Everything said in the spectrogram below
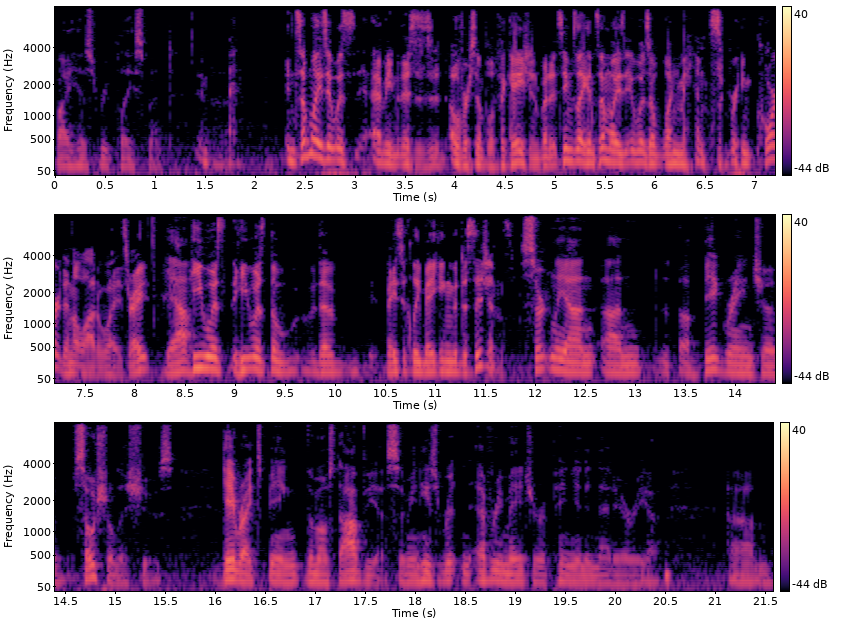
by his replacement. In some ways it was i mean this is an oversimplification but it seems like in some ways it was a one-man supreme court in a lot of ways right yeah he was he was the the basically making the decisions certainly on on a big range of social issues gay rights being the most obvious i mean he's written every major opinion in that area um,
